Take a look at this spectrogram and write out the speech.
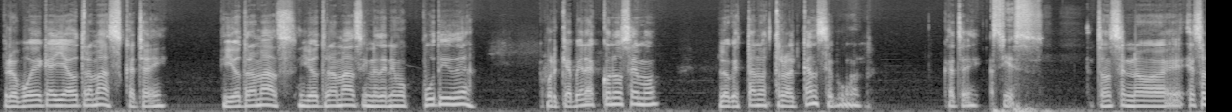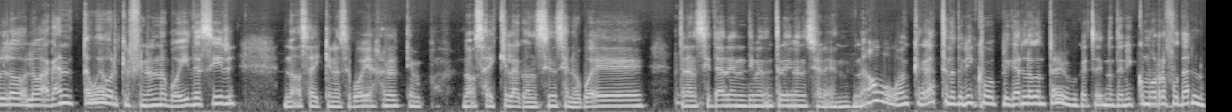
pero puede que haya otra más, ¿cachai? Y otra más, y otra más, y no tenemos puta idea. Porque apenas conocemos lo que está a nuestro alcance, pues, ¿cachai? Así es. Entonces, no, eh, eso es lo, lo bacán esta porque al final no podéis decir, no, sabéis que no se puede viajar el tiempo. No, sabéis que la conciencia no puede transitar en entre dimensiones. No, pues, weón, cagaste, no tenéis cómo explicar lo contrario, ¿cachai? No tenéis cómo refutarlo.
